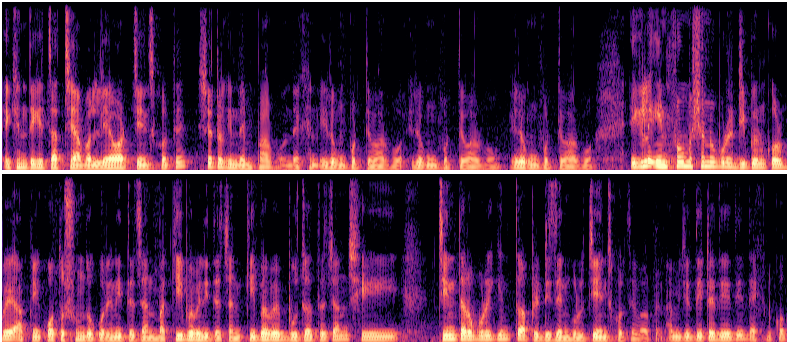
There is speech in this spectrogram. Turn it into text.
এখান থেকে চাচ্ছি আবার লেয়ার চেঞ্জ করতে, সেটাও কিন্তু আমি পারব। দেখেন, এরকম করতে পারব, এরকম করতে পারব, এরকম করতে পারব। এগুলো ইনফরমেশনের উপরে ডিপেন্ড করবে আপনি কত সুন্দর করে নিতে চান বা কীভাবে নিতে চান, কীভাবে বোঝাতে চান, সেই চিন্তার উপরে কিন্তু আপনি ডিজাইনগুলো চেঞ্জ করতে পারবেন। আমি যদি এটা দিয়ে দিই, দেখেন কত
